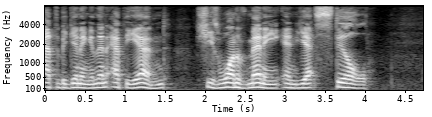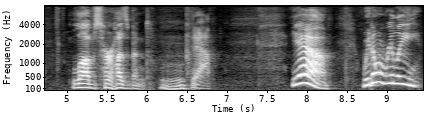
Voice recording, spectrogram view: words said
at the beginning and then at the end she's one of many and yet still loves her husband. Mm-hmm. Yeah. Yeah. We don't really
